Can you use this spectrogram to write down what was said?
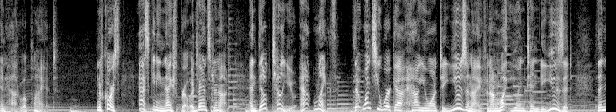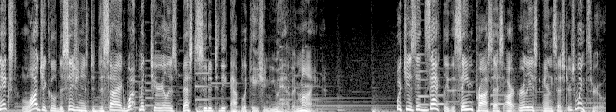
and how to apply it. And of course, ask any knife bro, advanced or not, and they'll tell you at length that once you work out how you want to use a knife and on what you intend to use it, the next logical decision is to decide what material is best suited to the application you have in mind. Which is exactly the same process our earliest ancestors went through.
